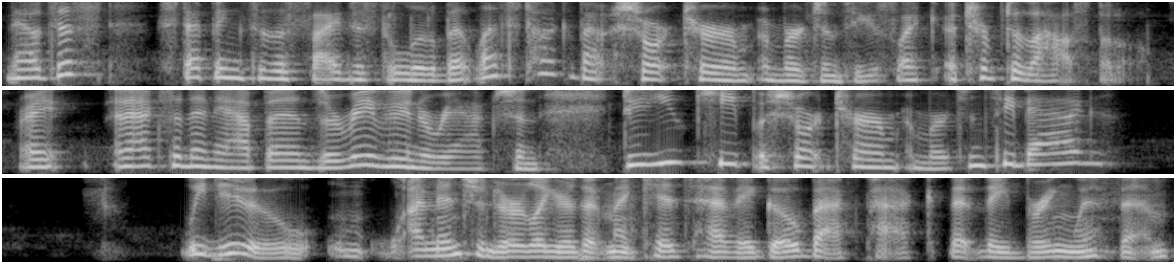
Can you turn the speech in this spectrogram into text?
Now, just stepping to the side just a little bit, let's talk about short term emergencies like a trip to the hospital, right? An accident happens or maybe even a reaction. Do you keep a short term emergency bag? We do. I mentioned earlier that my kids have a go backpack that they bring with them.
